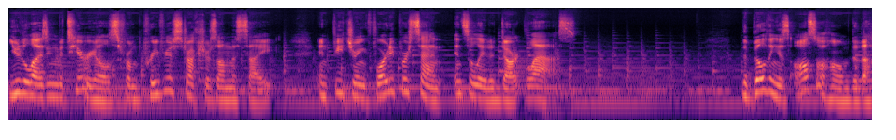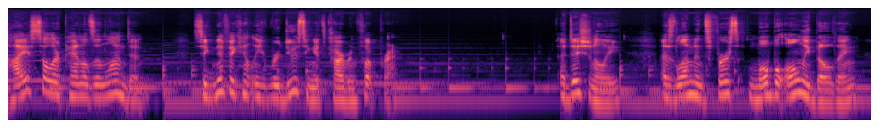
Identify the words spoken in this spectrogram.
utilizing materials from previous structures on the site and featuring 40% insulated dark glass. The building is also home to the highest solar panels in London, significantly reducing its carbon footprint. Additionally, as London's first mobile only building,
